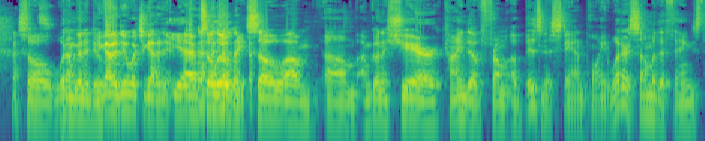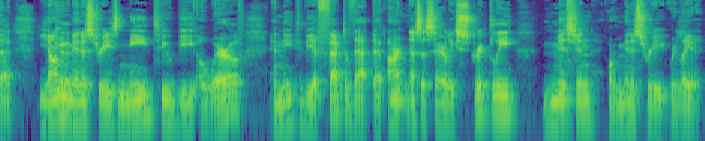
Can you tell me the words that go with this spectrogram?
so what I'm going to do, is you got to do what you got to do. Yeah, absolutely. so um, um I'm going to share kind of from a business standpoint. What are some of the things that young Good. ministries need to be aware of and need to be effective at that aren't necessarily strictly mission or ministry related?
